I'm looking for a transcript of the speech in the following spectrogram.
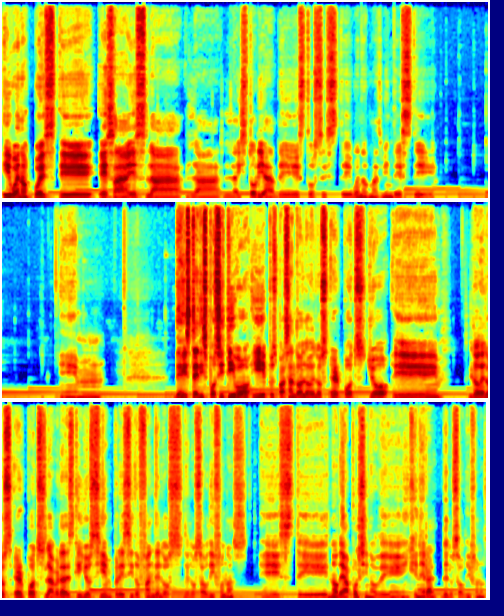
Y bueno, pues eh, esa es la, historia de estos, este, bueno, más bien de este, em, de este dispositivo. Y pues pasando a lo de los AirPods, yo, lo de los AirPods, la verdad es que yo siempre he sido fan de los, de los audífonos, este, no de Apple, sino de en general, de los audífonos.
